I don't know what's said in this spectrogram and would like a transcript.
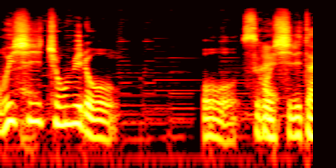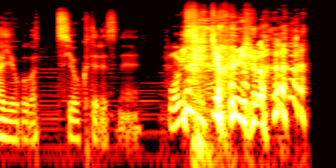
美味しい調味料をすごい。知りたい欲が強くてですね、美味しい調味料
